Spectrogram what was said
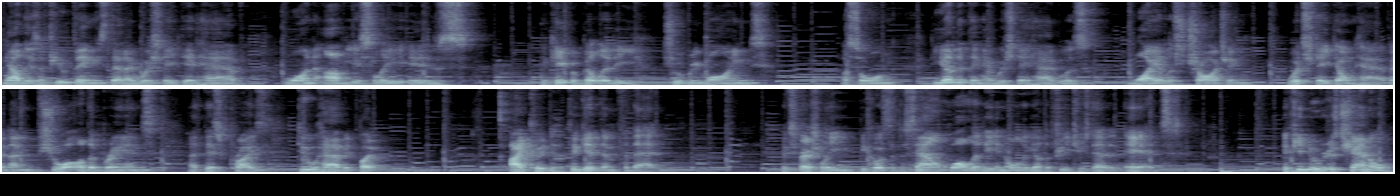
Now, there's a few things that I wish they did have. One, obviously, is the capability to rewind a song. The other thing I wish they had was wireless charging, which they don't have. And I'm sure other brands at this price do have it, but I could forgive them for that. Especially because of the sound quality and all the other features that it adds. If you're new to this channel,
